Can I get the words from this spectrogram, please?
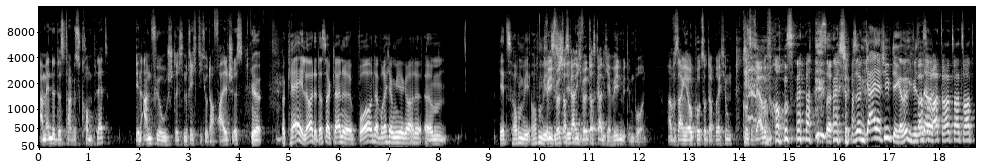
am Ende des Tages komplett in Anführungsstrichen richtig oder falsch ist. Ja. Okay, Leute, das war eine kleine Bohrunterbrechung hier gerade. Ähm, jetzt hoffen wir, hoffen wir. Ich, würde das, gar nicht, würd das gar nicht erwähnen mit dem Bohren. Aber sagen, ja, kurze Unterbrechung, kurze Werbepause. so, so, ein geiler Typ, Digga, wirklich. Wir sind so, warte, warte, warte, warte.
